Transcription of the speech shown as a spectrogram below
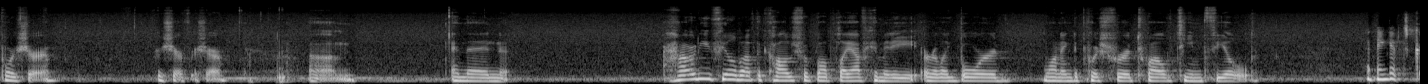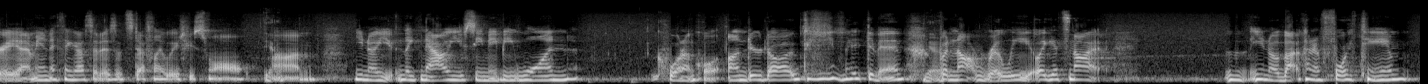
for sure. For sure for sure. Um, and then how do you feel about the college football playoff committee or like board wanting to push for a 12 team field I think it's great. I mean, I think as it is, it's definitely way too small. Yeah. Um, you know, you like now you see maybe one quote unquote underdog team make it in, Yeah. but not really. Like it's not you know that kind of fourth team.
